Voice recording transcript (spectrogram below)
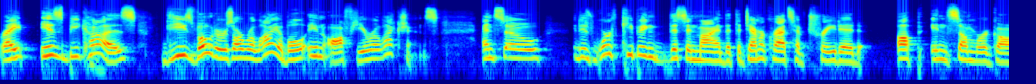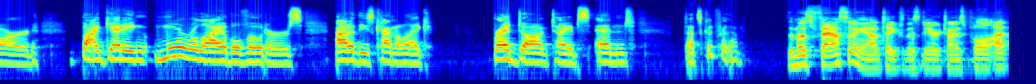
right? Is because these voters are reliable in off year elections. And so it is worth keeping this in mind that the Democrats have traded up in some regard by getting more reliable voters out of these kind of like red dog types, and that's good for them. The most fascinating outtake from this New York Times poll, I,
